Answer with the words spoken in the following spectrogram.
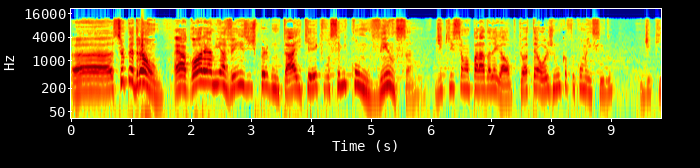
Ah, Sr. Pedrão, é, agora é a minha vez de te perguntar e querer que você me convença de que isso é uma parada legal, porque eu até hoje nunca fui convencido de que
